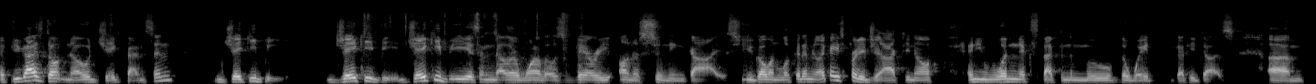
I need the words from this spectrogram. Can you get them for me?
If you guys don't know Jake Benson, Jakey B, Jakey B. Jakey B is another one of those very unassuming guys. You go and look at him, you're like, hey, he's pretty jacked, you know, and you wouldn't expect him to move the way that he does. Um,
